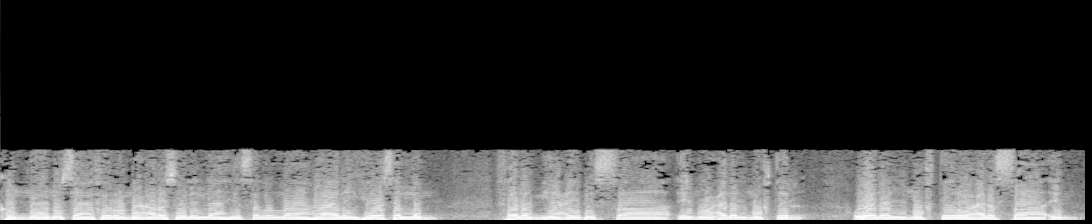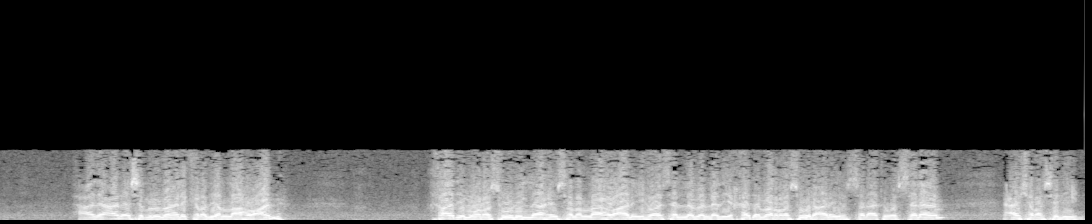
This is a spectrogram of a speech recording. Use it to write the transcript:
كنا نسافر مع رسول الله صلى الله عليه وسلم فلم يعب الصائم على المفطر ولا المفطر على الصائم. هذا أنس بن مالك رضي الله عنه خادم رسول الله صلى الله عليه وسلم الذي خدم الرسول عليه الصلاة والسلام عشر سنين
